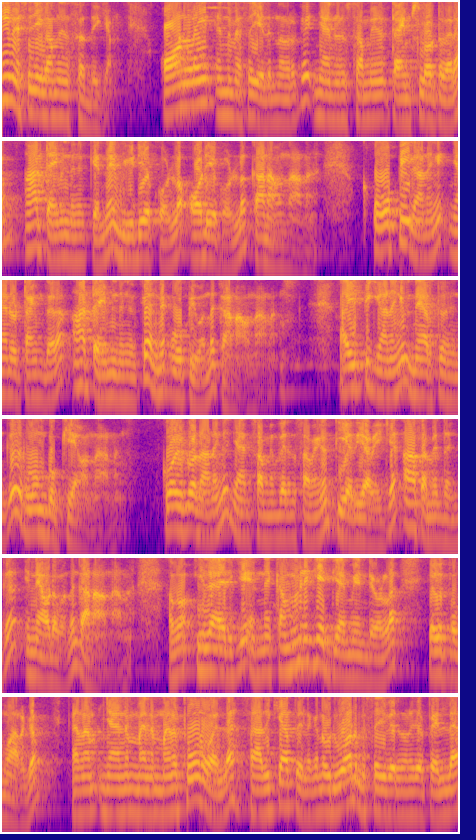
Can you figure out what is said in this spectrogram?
ഈ മെസ്സേജ് കാണുമ്പോൾ ഞാൻ ശ്രദ്ധിക്കാം. ഓൺലൈൻ എന്ന് മെസ്സേജ് ഇടുന്നവർക്ക് ഞാനൊരു സമയം ടൈം സ്ലോട്ട് തരാം. ആ ടൈമിൽ നിങ്ങൾക്ക് എന്നെ വീഡിയോ കോളിലോ ഓഡിയോ കോളിലോ കാണാവുന്നതാണ്. ഒ പിയിലാണെങ്കിൽ ഞാനൊരു ടൈം തരാം. ആ ടൈമിൽ നിങ്ങൾക്ക് എന്നെ ഒ പി വന്ന് കാണാവുന്നതാണ്. ഐ പിക്കാണെങ്കിൽ നേരത്തെ നിങ്ങൾക്ക് റൂം ബുക്ക് ചെയ്യാവുന്നതാണ്. കോഴിക്കോടാണെങ്കിൽ ഞാൻ സമയം വരുന്ന സമയം തീയതി അറിയിക്കുക. ആ സമയത്ത് നിങ്ങൾക്ക് എന്നെ അവിടെ വന്ന് കാണാവുന്നതാണ്. അപ്പോൾ ഇതായിരിക്കും എന്നെ കമ്മ്യൂണിക്കേറ്റ് ചെയ്യാൻ വേണ്ടിയുള്ള എളുപ്പമാർഗം. കാരണം ഞാൻ മന മനഃപൂർവമല്ല സാധിക്കാത്തതില്ല. കാരണം ഒരുപാട് മെസ്സേജ് വരുന്നുണ്ട്. ചിലപ്പോൾ എല്ലാ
